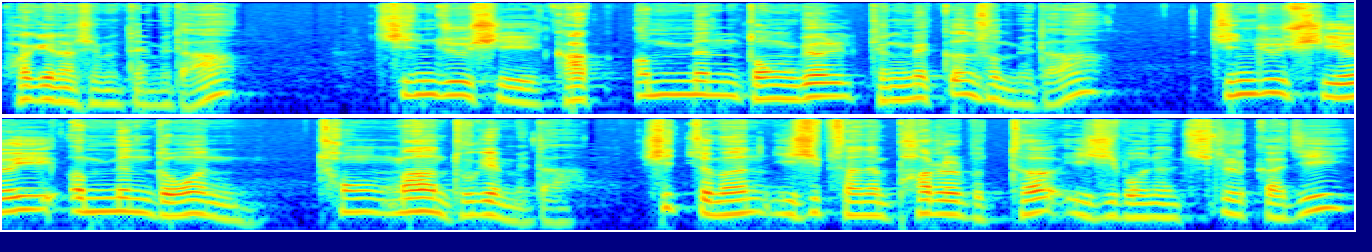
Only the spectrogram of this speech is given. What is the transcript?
확인하시면 됩니다. 진주시 각 읍면동별 경매 건수입니다. 진주시의 읍면동은 총 42개입니다. 시점은 24년 8월부터 25년 7월까지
